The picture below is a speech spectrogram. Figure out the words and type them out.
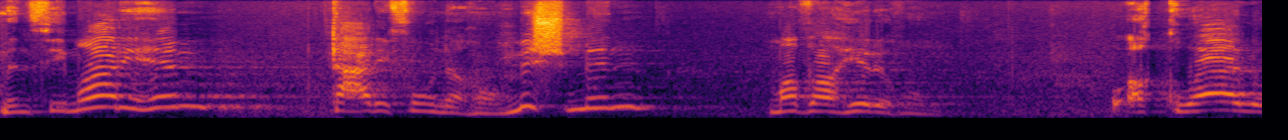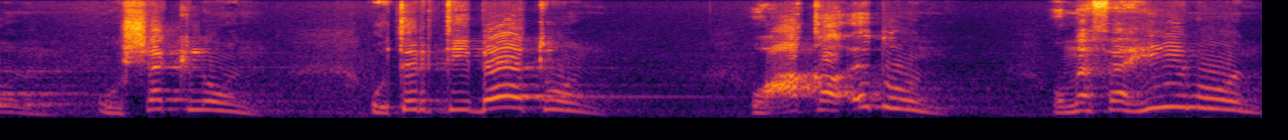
من ثمارهم تعرفونهم مش من مظاهرهم. وأقوال وشكل وترتيبات وعقائد ومفاهيم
